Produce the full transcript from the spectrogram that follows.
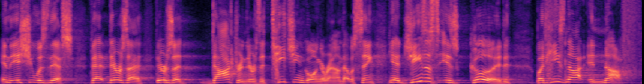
And the issue was this that there was a, there was a doctrine, there was a teaching going around that was saying, yeah, Jesus is good, but he's not enough.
